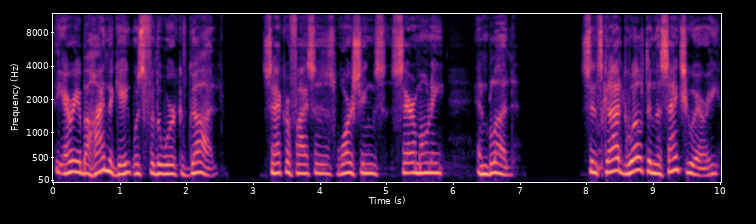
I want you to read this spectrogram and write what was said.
The area behind the gate was for the work of God sacrifices, washings, ceremony, and blood. Since God dwelt in the sanctuary,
